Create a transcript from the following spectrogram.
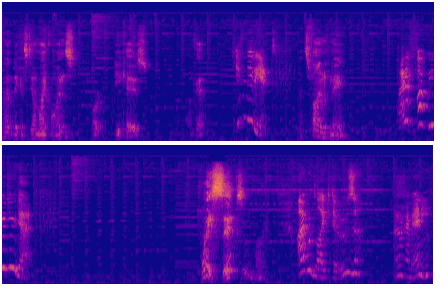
But they can steal my coins or DKs. Okay, He's an idiot. that's fine with me. Why the fuck would you do that? Twenty-six. Oh my. I would like those. I don't have any.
